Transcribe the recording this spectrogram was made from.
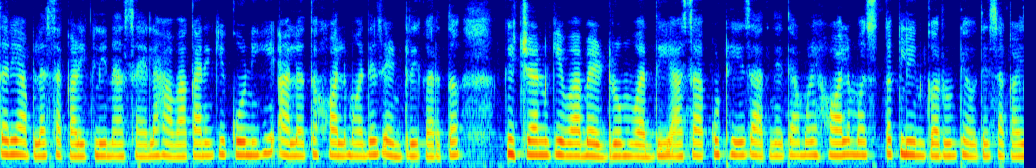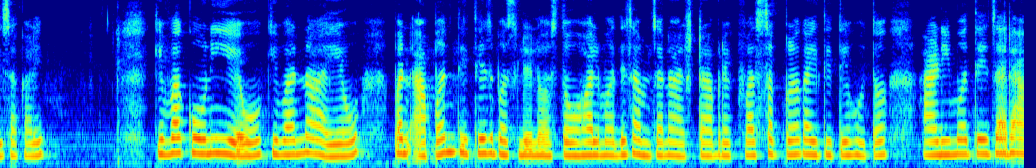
तरी आपला सकाळी क्लीन असायला हवा. कारण की कोणीही आलं तर हॉलमध्येच एंट्री करतं. किचन किंवा बेडरूमवरती असा कुठेही जात नाही. त्यामुळे हॉल मस्त क्लीन करून ठेवते सकाळी सकाळी. किंवा कोणी येवो किंवा ना येवो पण आपण तिथेच बसलेलो असतो. हॉलमध्येच आमचा नाश्ता ब्रेकफास्ट सगळं काही तिथे होतं. आणि मग ते जरा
